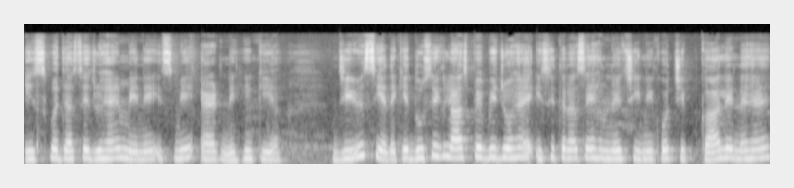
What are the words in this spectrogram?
इस वजह से जो है मैंने इसमें ऐड नहीं किया। जीवस ये देखिए, दूसरी ग्लास पे भी जो है, इसी तरह से हमने चीनी को चिपका लेना है।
